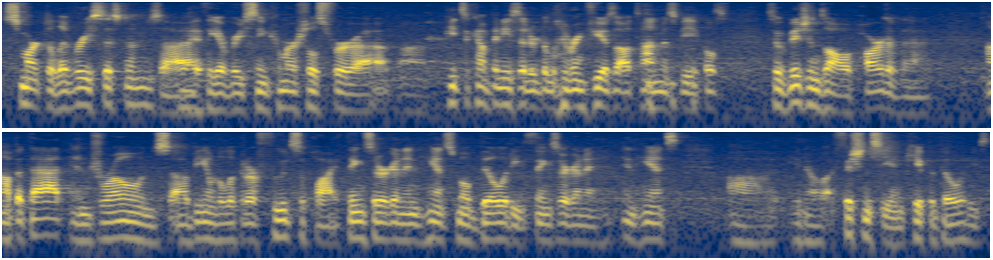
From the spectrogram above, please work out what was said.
smart delivery systems. Uh, I think everybody's seen commercials for uh, uh, pizza companies that are delivering via autonomous vehicles. So vision's all a part of that. Uh, but that and drones, uh, being able to look at our food supply, things that are going to enhance mobility, things that are going to enhance, uh, you know, efficiency and capabilities.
